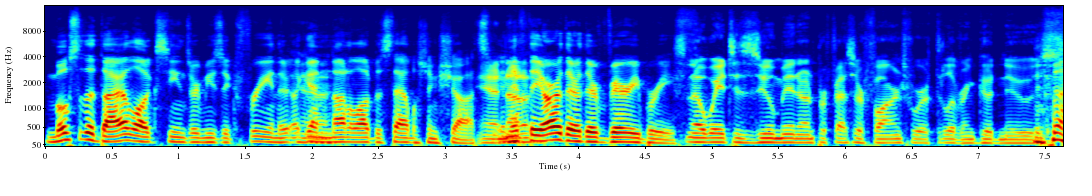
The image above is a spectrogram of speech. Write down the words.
most of the dialogue scenes are music free, and there, again, Yeah. not a lot of establishing shots. Yeah, and if a- they are there, they're very brief. There's no way to zoom in on Professor Farnsworth delivering good news. I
